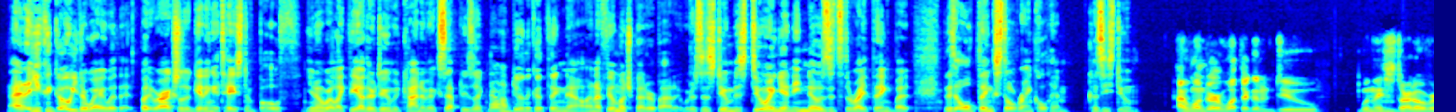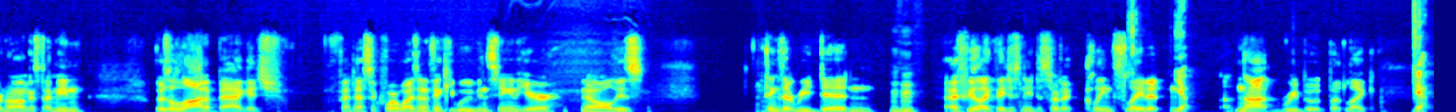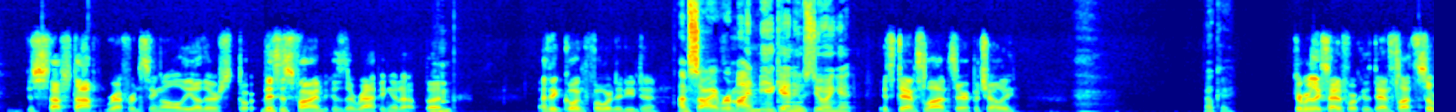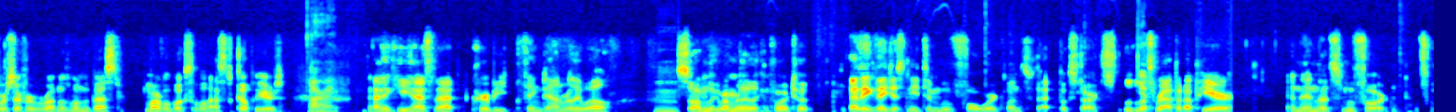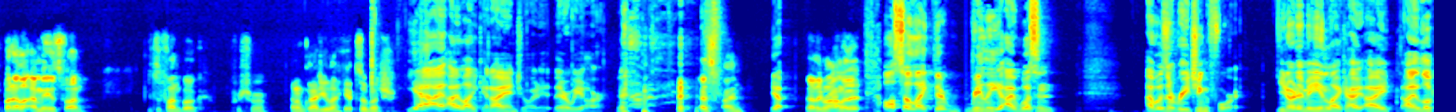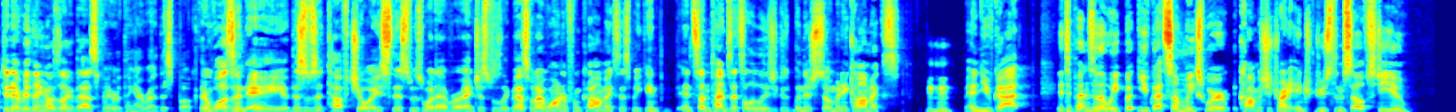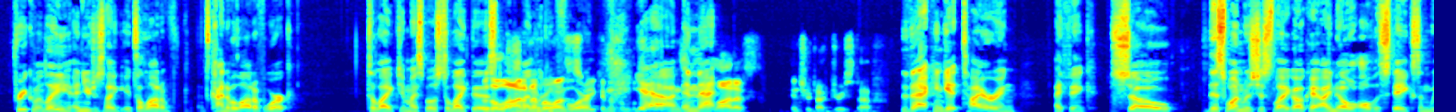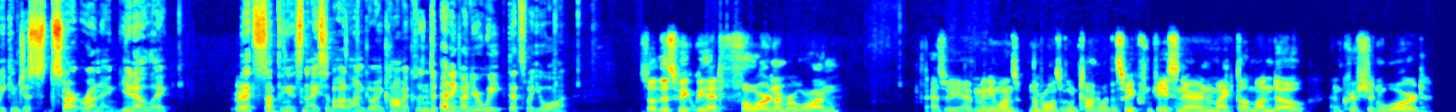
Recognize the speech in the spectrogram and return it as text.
And you could go either way with it but we're actually getting a taste of both you know where like the other doom would kind of accept he's like no i'm doing the good thing now and i feel much better about it. Whereas this doom is doing it and he knows it's the right thing but this old things still rankle him because he's doom I wonder what they're going to do when they start over in August. I mean, there's a lot of baggage, Fantastic Four wise, and I think we've been seeing it here. You know, all these things that Reed did, and mm-hmm. I feel like they just need to sort of clean slate it. Yeah, Not reboot, but like yeah just stop stop referencing all the other stories. This is fine because they're wrapping it up, but mm-hmm. I think going forward they need to. I'm sorry. Remind me again who's doing it. It's Dan Slott and Sara Pichelli. Okay. I'm really excited for because Dan Slott's Silver Surfer run was one of the best Marvel books of the last couple years. All right. I think he has that Kirby thing down really well. Hmm. So I'm I'm really looking forward to it. I think they just need to move forward once that book starts. Let's wrap it up here, and then let's move forward. But I, I mean, it's fun. It's a fun book for sure, and I'm glad you like it so much. Yeah, I, I like it. I enjoyed it. There we are. That's fine. yep. Nothing wrong with it. Also, like there really, I wasn't, I wasn't reaching for it. You know what I mean? Like I, I, I looked at everything. I was like, that's the favorite thing I read this book. There wasn't a this was a tough choice. This was whatever. I just was like, that's what I wanted from comics this week. And, and sometimes that's a little easier because when there's so many comics, mm-hmm. and you've got it depends on the week, but you've got some weeks where comics are trying to introduce themselves to you frequently, and you're just like, it's a lot of, it's kind of a lot of work to like. Am I supposed to like this? There's a lot of number ones for? this week. And there's a, Yeah, and a that lot of introductory stuff. that can get tiring, I think. So this one was just like, okay, I know all the stakes and we can just start running. You know, like Right. that's something that's nice about ongoing comics. And depending on your week, that's what you want. So this week we had Thor number one, as we have many ones number ones we're going to talk about this week from Jason Aaron and Mike Del Mundo and Christian Ward.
